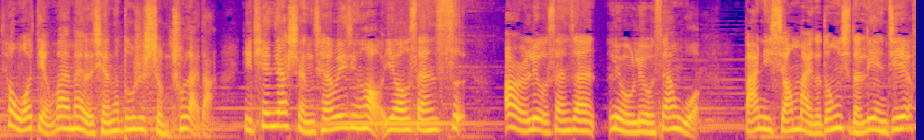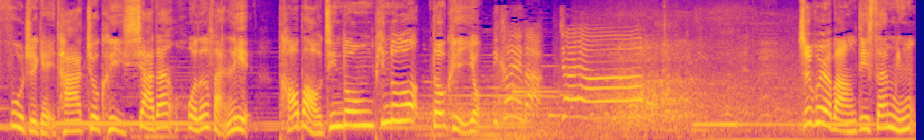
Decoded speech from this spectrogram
像我点外卖的钱，那都是省出来的。你添加省钱微信号幺三四二六三三六六三五，把你想买的东西的链接复制给他，就可以下单获得返利。淘宝、京东、拼多多都可以用。你可以的，加油！知乎热榜第三名，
